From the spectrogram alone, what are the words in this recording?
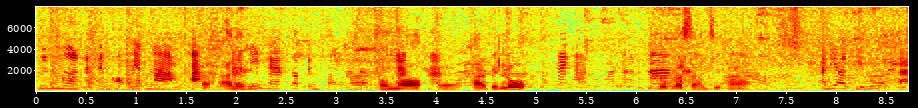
พื้นเมืองแต่เป็นของเวียดนามค่ะอะอันนี้แต่นี่แฮทก็เป็นของนอก35ของนอกค่ะเออขายเป็นลูกใช่ค่ะลูกละสามห้าลูกละค่ะ35อันนี้เอากี่ลูกคะ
